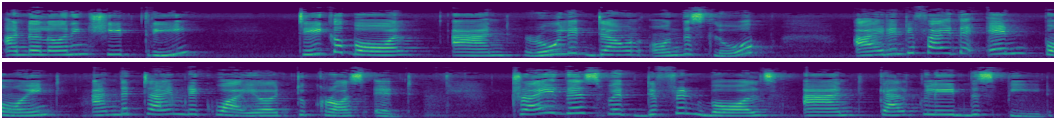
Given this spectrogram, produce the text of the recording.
under learning sheet 3, take a ball and roll it down on the slope. Identify the end point and the time required to cross it. Try this with different balls and calculate the speed.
